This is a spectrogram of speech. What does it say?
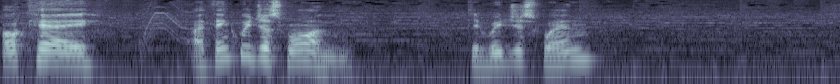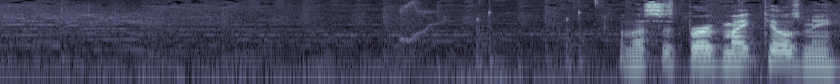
Okay, I think we just won. Did we just win? Unless this Bergmite kills me.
